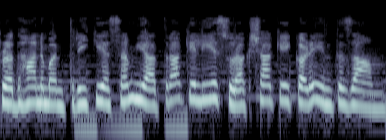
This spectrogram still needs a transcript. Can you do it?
प्रधानमंत्री की असम यात्रा के लिए सुरक्षा के कड़े इंतज़ाम।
